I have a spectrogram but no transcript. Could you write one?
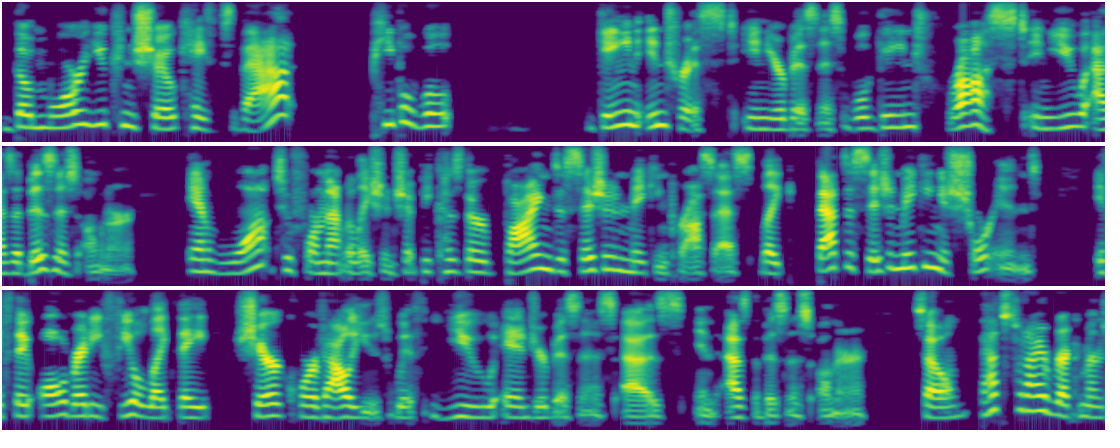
The more you can showcase that, people will gain interest in your business, will gain trust in you as a business owner and want to form that relationship because their buying decision making process, like that decision making is shortened if they already feel like they share core values with you and your business as in as the business owner. So that's what I recommend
